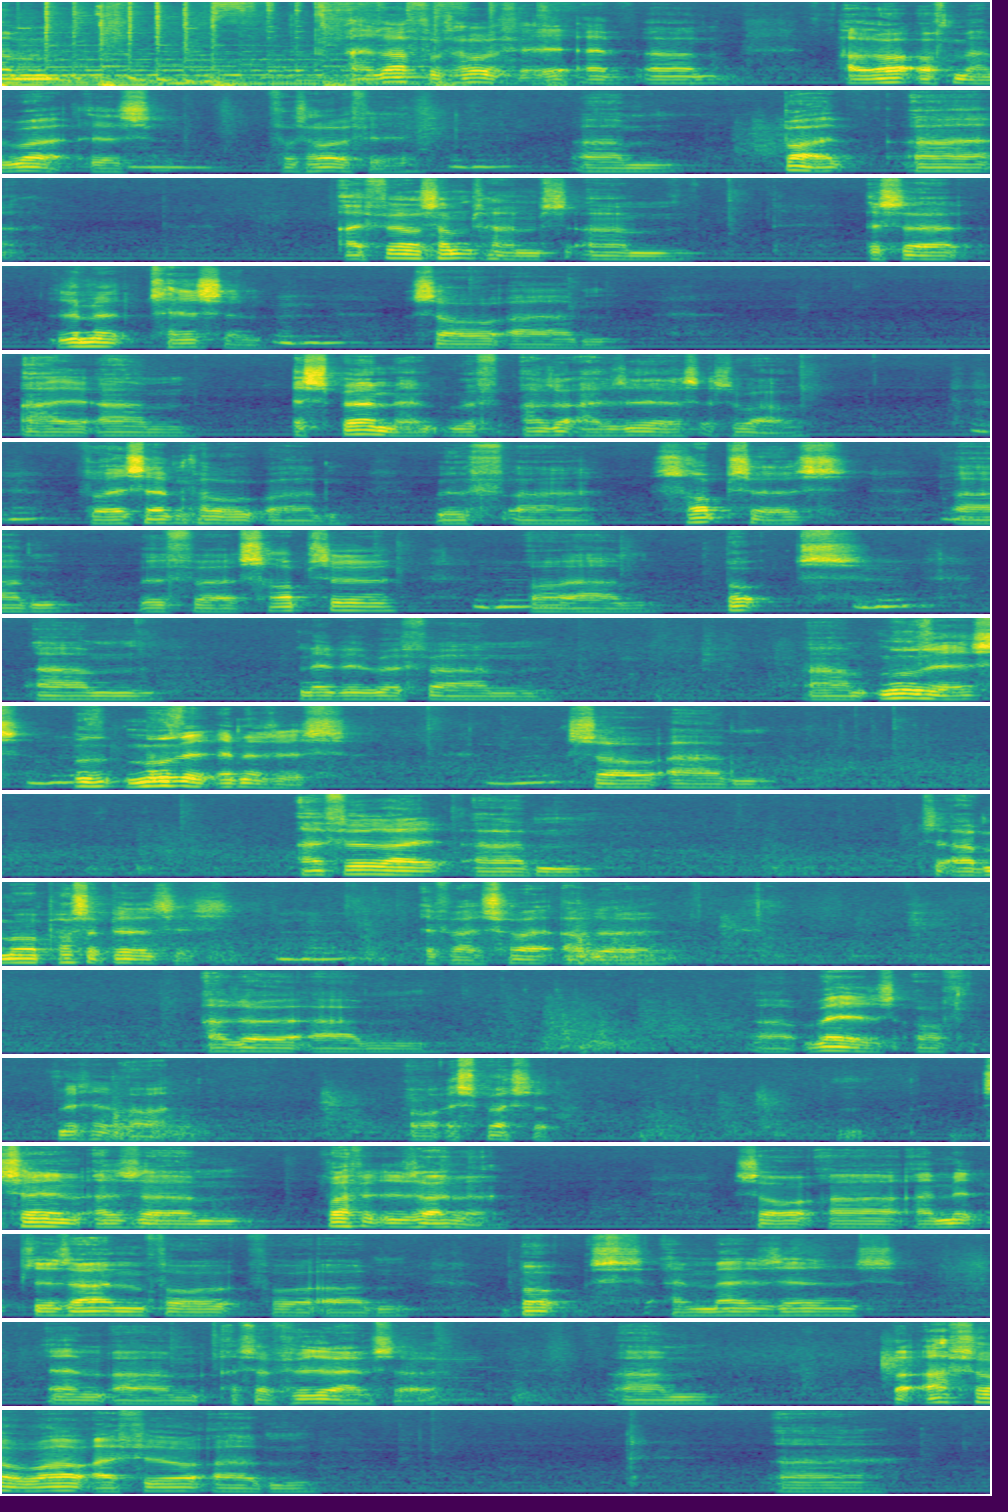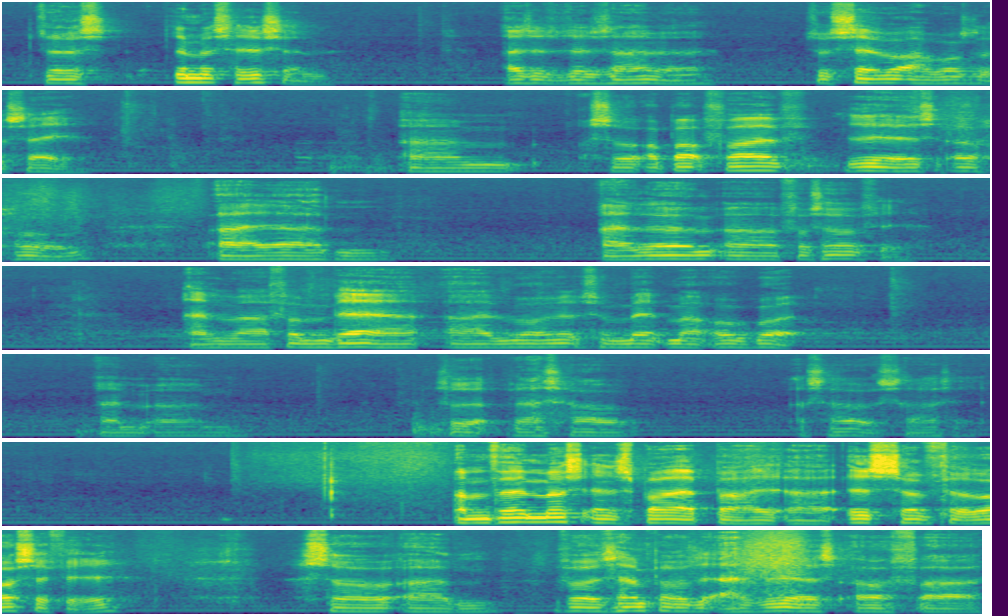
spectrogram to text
Um, I love photography and um, a lot of my work is mm. photography. Mm-hmm. Um, but uh, I feel sometimes um, it's a limitation. Mm-hmm. So um, I um, experiment with other ideas as well. Mm-hmm. For example, um, with uh, sculptures, um, with uh, sculpture mm-hmm. or um, books, mm-hmm. um, maybe with um, um, movies, mm-hmm. movie images. Mm-hmm. So um, I feel like um, there are more possibilities mm-hmm. if I try other other um, uh, ways of making art or expression. Same as um, graphic designer. So uh, I make design for for um, books and magazines, and um, as a freelancer. Um, but after a while, I feel um, uh, there's limitation as a designer to say what I want to say. Um, so about five years at home, I um, I learned uh, photography, and uh, from there I wanted to make my own work, and um, so that, that's how that's how it started. I'm very much inspired by uh, Eastern philosophy, so. Um, for example, the ideas of uh,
